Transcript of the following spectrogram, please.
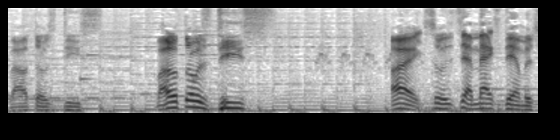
Vital Throw's D's. Vital Throw is D's. Alright, so it's at max damage.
